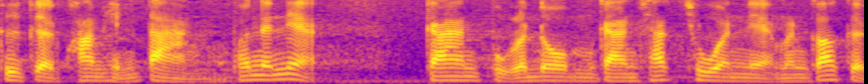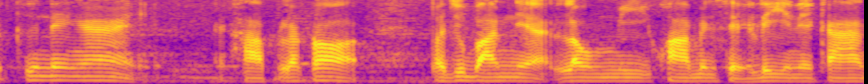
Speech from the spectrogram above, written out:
คือเกิดความเห็นต่าง เพราะฉะนั้นเนี่ยการปลุกระดมการชักชวนเนี่ยมันก็เกิดขึ้นได้ง่ายนะครับแล้วก็ปัจจุบันเนี่ยเรามีความเป็นเสรีในการ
